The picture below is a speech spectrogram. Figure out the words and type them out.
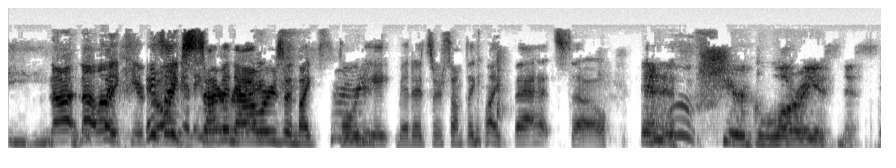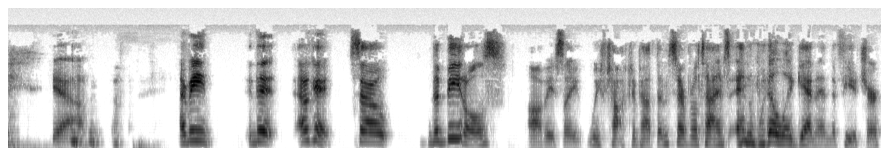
Not not like, you're it's going like anywhere, seven right? hours and like 48 minutes or something like that. So, and it's sheer gloriousness. yeah. I mean, that, okay. So the Beatles, obviously, we've talked about them several times and will again in the future.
